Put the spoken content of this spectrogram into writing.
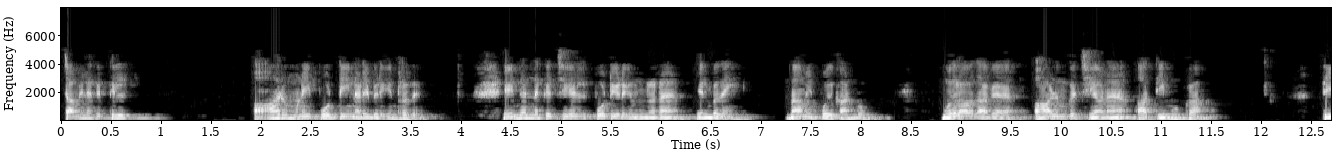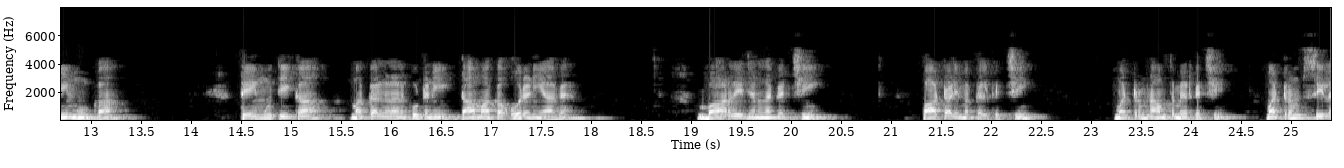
தமிழகத்தில் ஆறு முனை போட்டி நடைபெறுகின்றது. என்னென்ன கட்சிகள் போட்டியிடுகின்றன என்பதை நாம் இப்போது காண்போம். முதலாவதாக ஆளும் கட்சியான அதிமுக திமுக தேமுதிக மக்கள் நலன் கூட்டணி தமாக ஓரணியாக பாரதிய ஜனதா கட்சி பாட்டாளி மக்கள் கட்சி மற்றும் நாம் தமிழர் கட்சி மற்றும் சில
